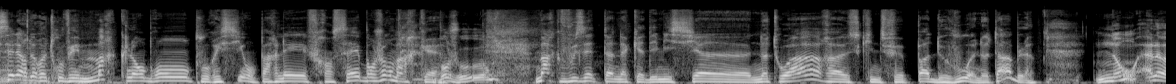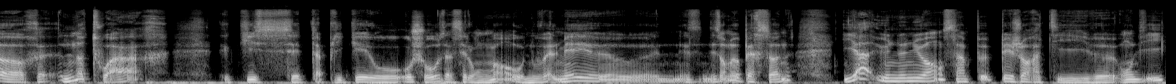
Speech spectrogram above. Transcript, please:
C'est l'heure de retrouver Marc Lambron pour Ici on parlait français. Bonjour Marc. Bonjour. Marc, vous êtes un académicien notoire, ce qui ne fait pas de vous un notable. Non, alors, notoire, qui s'est appliqué aux, choses assez longuement, aux nouvelles, mais euh, désormais aux personnes. Il y a une nuance un peu péjorative. On dit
